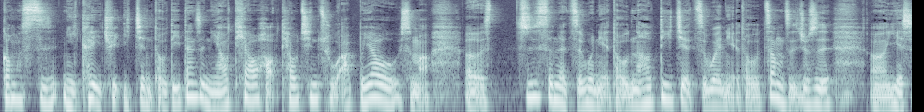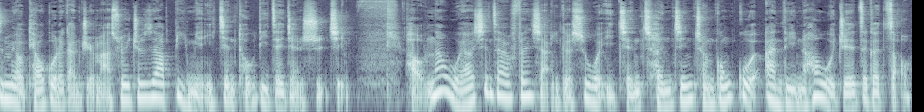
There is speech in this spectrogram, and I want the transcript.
公司，你可以去一箭投地，但是你要挑好、挑清楚啊，不要什么呃。资深的职位猎头，然后低阶职位猎头，这样子就是呃，也是没有挑过的感觉嘛，所以就是要避免一箭投地这件事情。好，那我要现在要分享一个是我以前曾经成功过的案例，然后我觉得这个找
